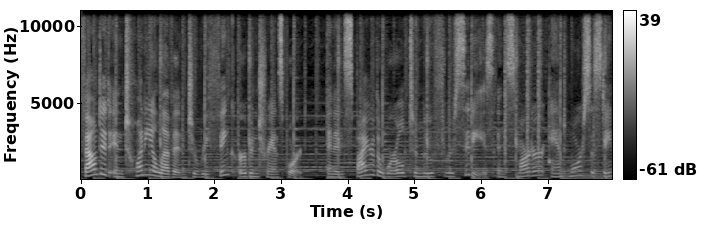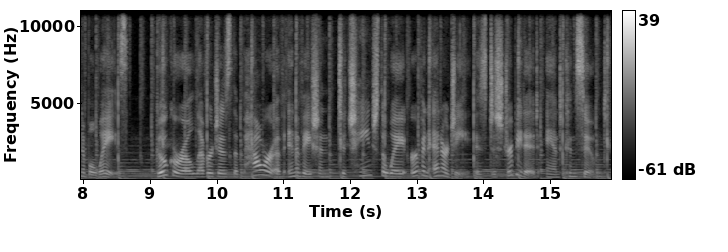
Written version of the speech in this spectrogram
Founded in 2011 to rethink urban transport and inspire the world to move through cities in smarter and more sustainable ways, Gogoro leverages the power of innovation to change the way urban energy is distributed and consumed.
